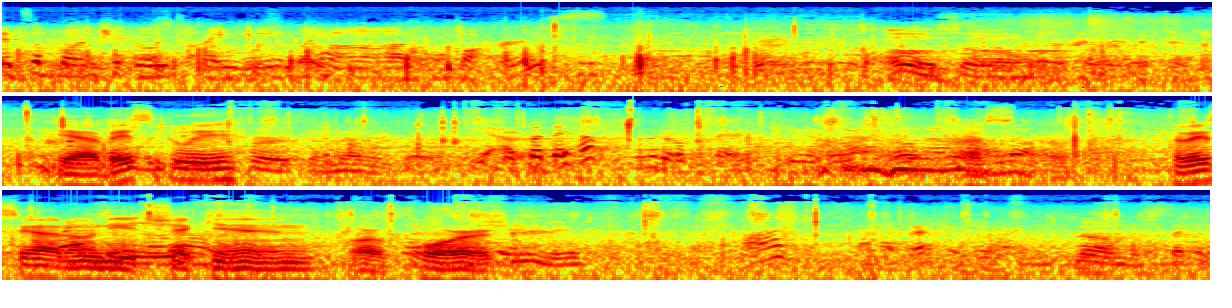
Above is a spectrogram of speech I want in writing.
it's a bunch of really tiny like uh, bars. Oh, so yeah, basically. first and then we go. Yeah, but they have food over there too. That's, so basically, I don't eat chicken or pork. Huh? No, I'm mistaken.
